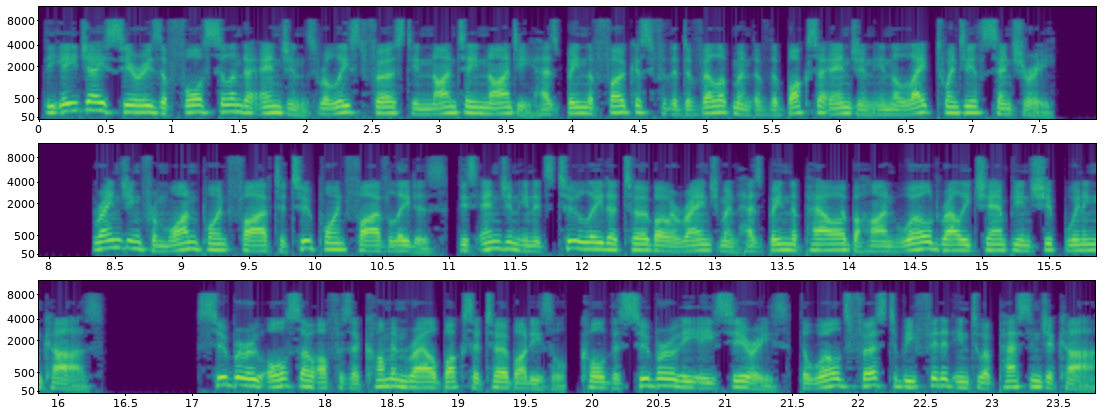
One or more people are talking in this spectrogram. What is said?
The EJ series of four-cylinder engines released first in 1990 has been the focus for the development of the Boxer engine in the late 20th century. Ranging from 1.5 to 2.5 litres, this engine in its 2-litre turbo arrangement has been the power behind World Rally Championship winning cars. Subaru also offers a common rail boxer turbodiesel, called the Subaru EE series, the world's first to be fitted into a passenger car.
